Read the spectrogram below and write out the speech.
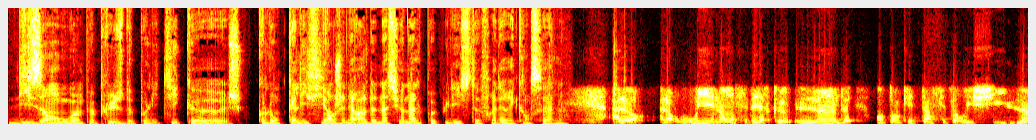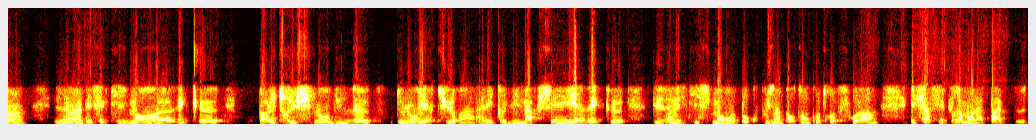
dix ans ou un peu plus de politique que l'on qualifie en général de national-populiste. Frédéric Ancel. Alors, alors oui et non, c'est-à-dire que l'Inde, en tant qu'État, s'est enrichie. L'Inde, effectivement, avec euh, par le truchement de l'ouverture à, l'économie marché et avec euh, des investissements beaucoup plus importants qu'autrefois. Et ça, c'est vraiment la patte de,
